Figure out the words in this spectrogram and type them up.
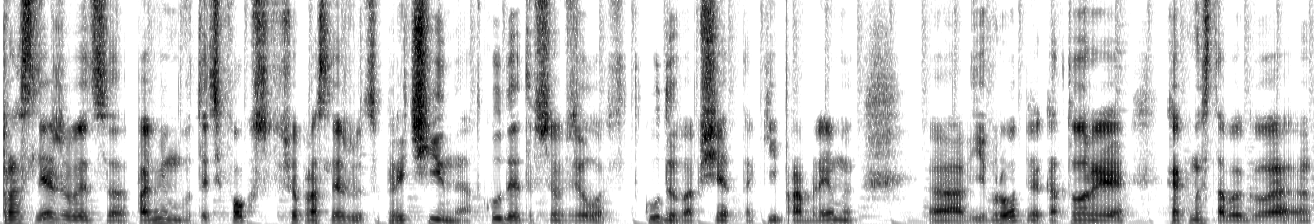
прослеживается, помимо вот этих фокусов, еще прослеживаются причины, откуда это все взялось, откуда вообще такие проблемы в Европе, которые, как мы с тобой говорим,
